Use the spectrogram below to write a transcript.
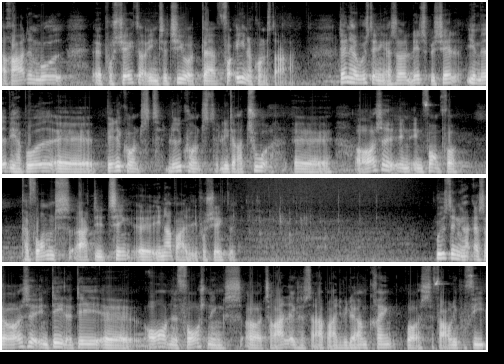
er rettet mod øh, projekter og initiativer, der forener kunstarter. Den her udstilling er så lidt speciel, i og med, at vi har både øh, billedkunst, lydkunst, litteratur øh, og også en, en form for performanceagtige ting øh, indarbejdet i projektet. Udstillingen er så også en del af det øh, overordnede forsknings- og tilrettelæggelsesarbejde, vi laver omkring vores faglige profil.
